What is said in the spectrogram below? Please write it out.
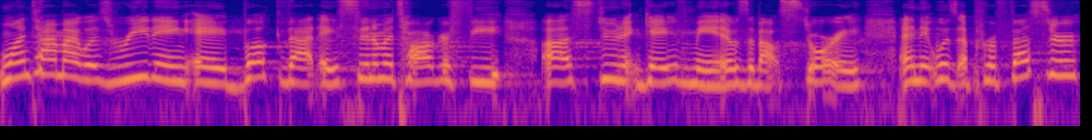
One time I was reading a book that a cinematography uh, student gave me. It was about story, and it was a professor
